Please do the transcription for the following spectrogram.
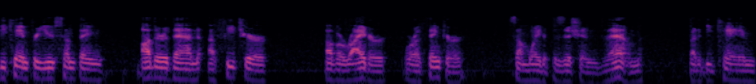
became for you something other than a feature of a writer or a thinker some way to position them, but it became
